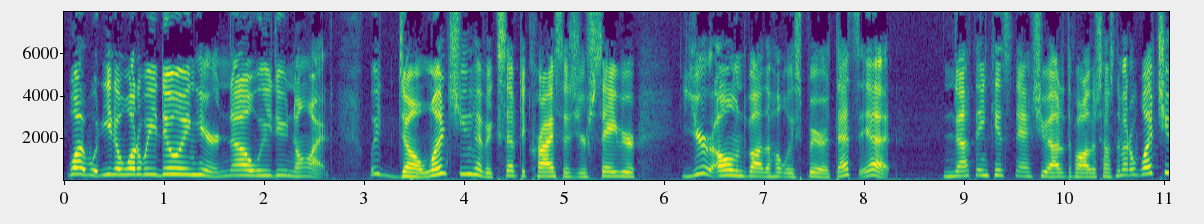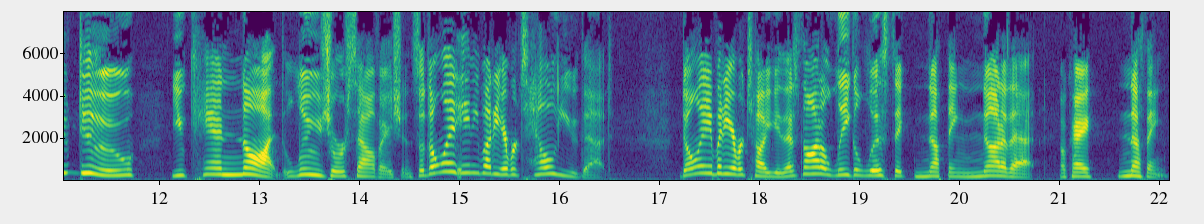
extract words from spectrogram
What would you know? What are we doing here? No, we do not. We don't. Once you have accepted Christ as your Savior, you're owned by the Holy Spirit. That's it. Nothing can snatch you out of the Father's house. No matter what you do, you cannot lose your salvation. So don't let anybody ever tell you that. Don't let anybody ever tell you that's not a legalistic nothing. None of that. Okay? Nothing.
